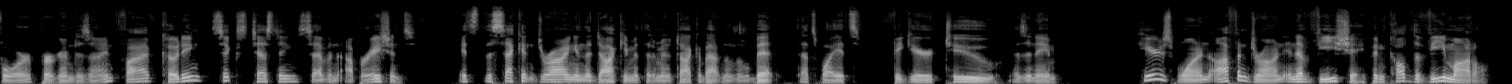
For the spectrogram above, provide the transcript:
4. Program design. 5. Coding. 6. Testing. 7. Operations. It's the second drawing in the document that I'm going to talk about in a little bit. That's why it's Figure 2 as a name. Here's one often drawn in a V shape and called the V model.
